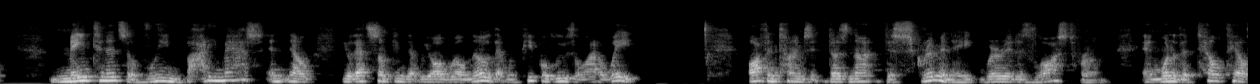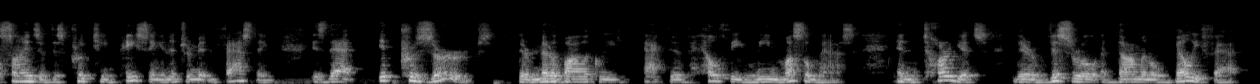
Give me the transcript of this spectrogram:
maintenance of lean body mass. And now, you know, that's something that we all well know that when people lose a lot of weight, oftentimes it does not discriminate where it is lost from. And one of the telltale signs of this protein pacing and intermittent fasting is that it preserves their metabolically active, healthy, lean muscle mass and targets their visceral abdominal belly fat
